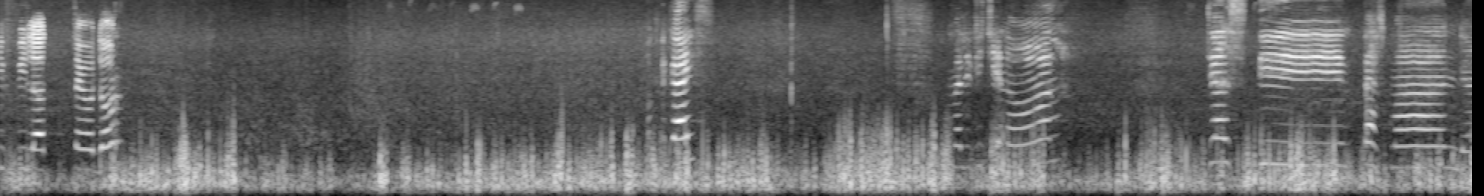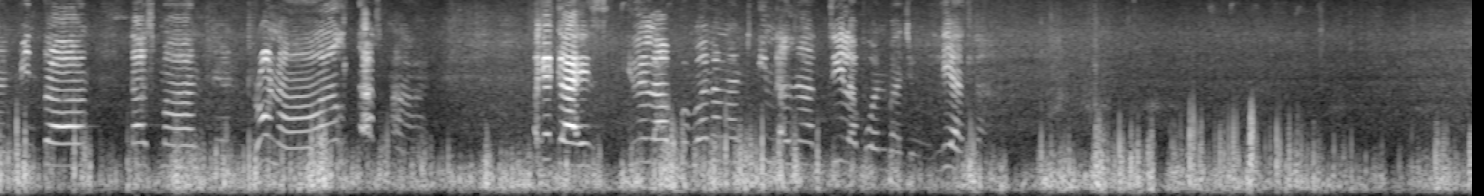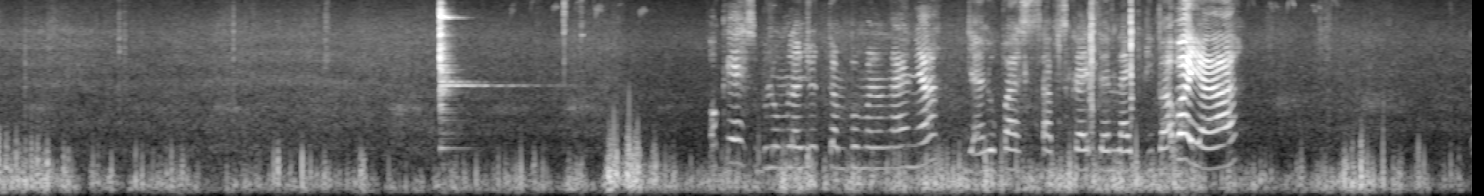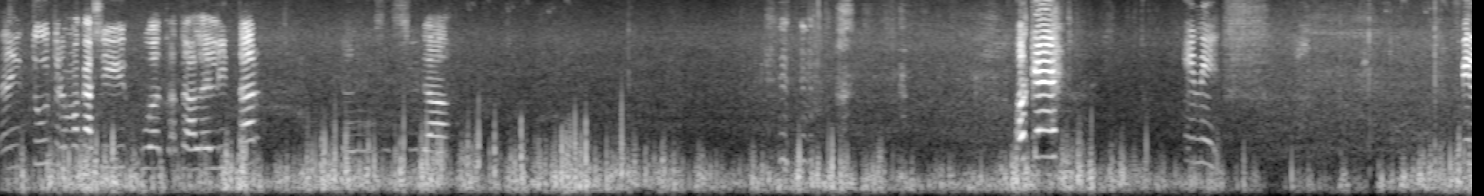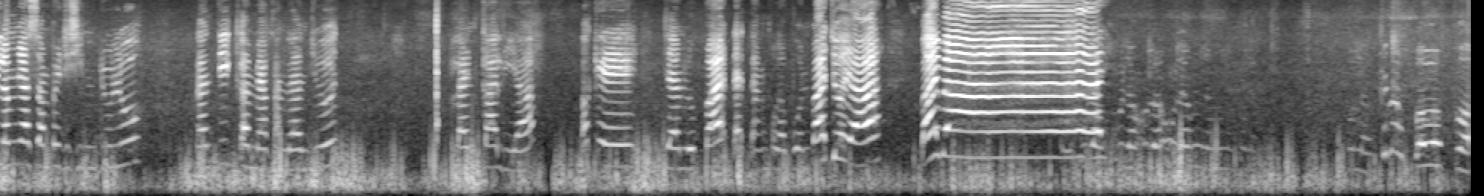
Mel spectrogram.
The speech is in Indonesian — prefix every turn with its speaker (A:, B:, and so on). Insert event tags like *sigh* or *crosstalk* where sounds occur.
A: di Villa Theodore
B: Oke okay guys. Kembali di channel Justin Tasman dan Bintang Tasman dan Ronald Tasman. Oke okay guys. Inilah pemandangan indahnya di Labuan Bajo. Lihatlah. Sebelum melanjutkan pemenangannya, jangan lupa subscribe dan like di bawah ya.
A: Dan itu terima kasih buat Atta Halilintar yang sudah *laughs*
B: Oke, ini filmnya sampai di sini dulu. Nanti kami akan lanjut lain kali ya. Oke, jangan lupa datang ke Labuan Bajo ya. Bye bye.
A: ulang ulang ulang ulang ulang. Ulang. Kenapa Bapak?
